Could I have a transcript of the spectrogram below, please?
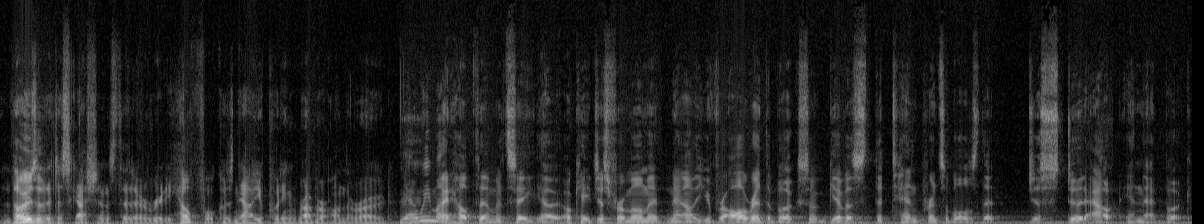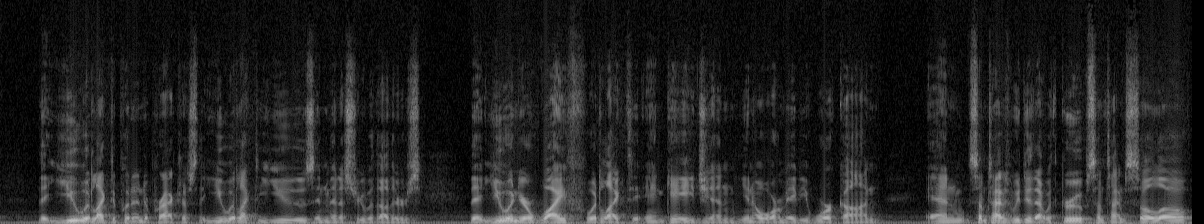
Those are the discussions that are really helpful because now you're putting rubber on the road. Yeah, we might help them and say, uh, okay, just for a moment now, you've all read the book, so give us the 10 principles that just stood out in that book that you would like to put into practice, that you would like to use in ministry with others, that you and your wife would like to engage in, you know, or maybe work on. And sometimes we do that with groups, sometimes solo.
